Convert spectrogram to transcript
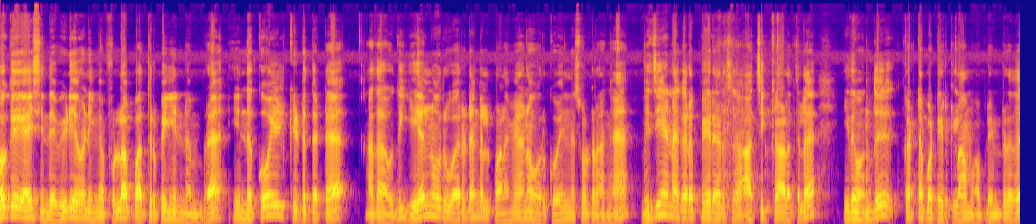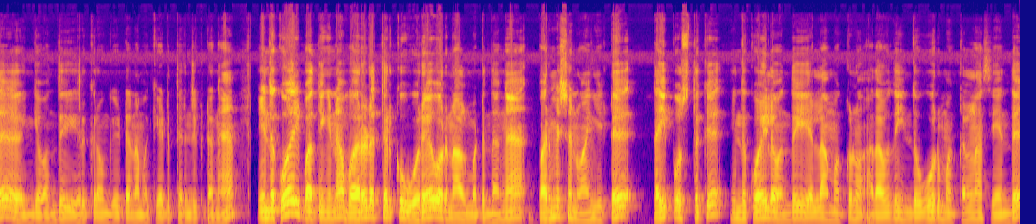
ஓகே கைஸ் இந்த வீடியோவை நீங்கள் ஃபுல்லாக பார்த்துருப்பீங்கன்னு நம்புகிறேன் இந்த கோயில் கிட்டத்தட்ட அதாவது ஏழ்நூறு வருடங்கள் பழமையான ஒரு கோயில்னு சொல்கிறாங்க விஜயநகர பேரரசு ஆட்சி காலத்தில் இது வந்து கட்டப்பட்டிருக்கலாம் அப்படின்றத இங்கே வந்து இருக்கிறவங்க கிட்ட நம்ம கேட்டு தெரிஞ்சுக்கிட்டோங்க. இந்த கோயில் பார்த்தீங்கன்னா வருடத்திற்கு ஒரே ஒரு நாள் மட்டும்தாங்க. பர்மிஷன் வாங்கிட்டு தைப்பூசத்துக்கு இந்த கோயிலை வந்து எல்லா மக்களும் அதாவது இந்த ஊர் மக்கள்லாம் சேர்ந்து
